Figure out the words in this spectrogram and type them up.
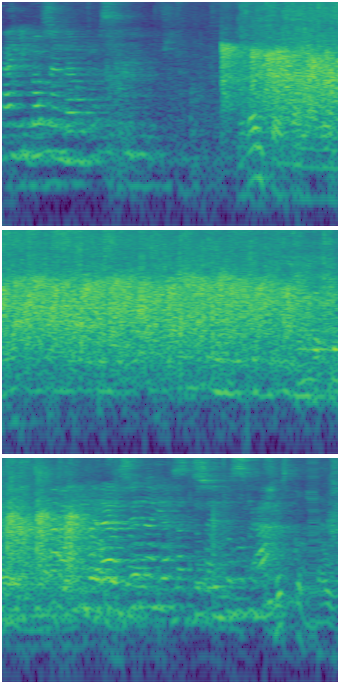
Pani Bożena Mróz. Ręce panowie. Pani Grażyna Jastrzębska. Wszystko trzeba umieć.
